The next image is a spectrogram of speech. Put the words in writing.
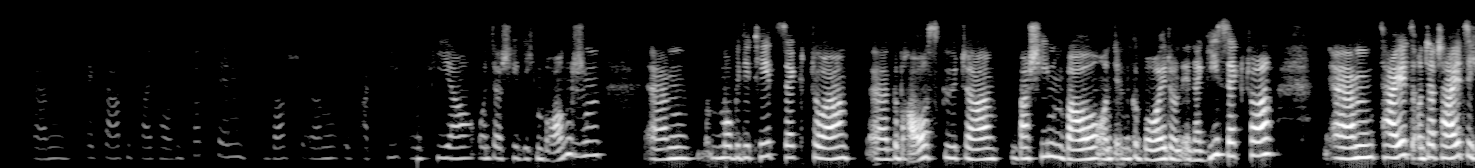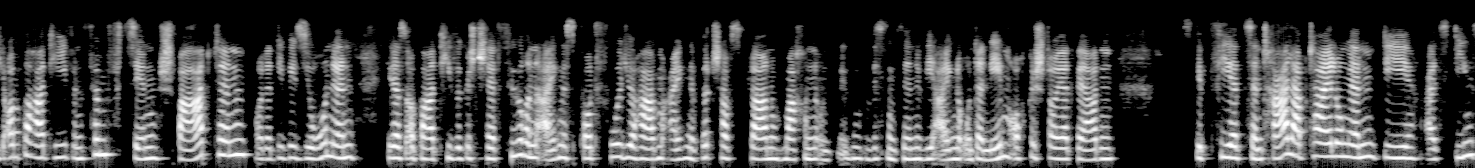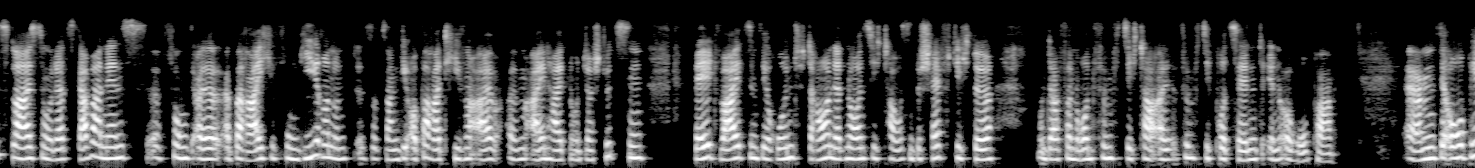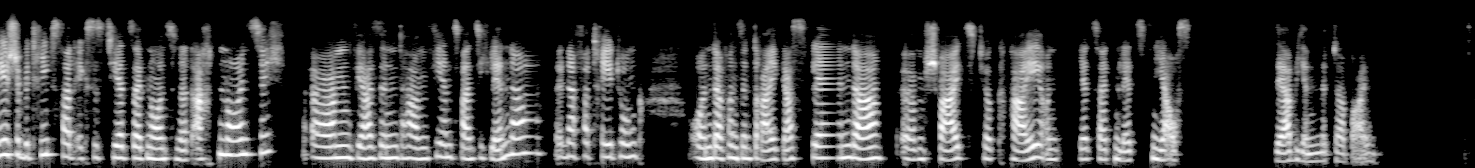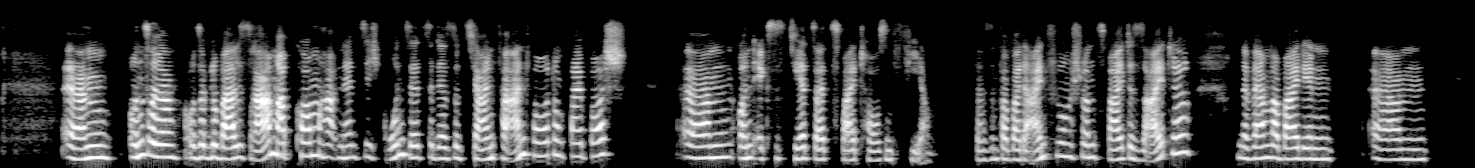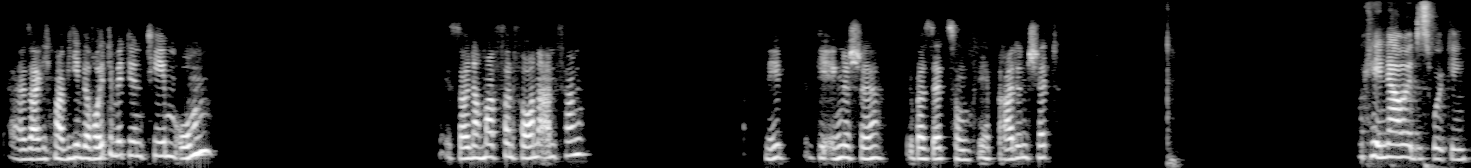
ähm, Eckdaten 2014. Bosch ähm, ist aktiv in vier unterschiedlichen Branchen. Ähm, Mobilitätssektor, äh, Gebrauchsgüter, Maschinenbau und im Gebäude- und Energiesektor. Ähm, teilt, unterteilt sich operativ in 15 Sparten oder Divisionen, die das operative Geschäft führen, eigenes Portfolio haben, eigene Wirtschaftsplanung machen und im gewissen Sinne wie eigene Unternehmen auch gesteuert werden gibt vier Zentralabteilungen, die als Dienstleistung oder als Governance-Bereiche fungieren und sozusagen die operativen ähm, Einheiten unterstützen. Weltweit sind wir rund 390.000 Beschäftigte und davon rund 50 Prozent in Europa. Ähm, der Europäische Betriebsrat existiert seit 1998. Ähm, wir sind, haben 24 Länder in der Vertretung und davon sind drei Gastländer, Schweiz, Türkei und jetzt seit dem letzten Jahr auch Serbien mit dabei. Ähm, unsere, unser globales Rahmenabkommen hat, nennt sich Grundsätze der sozialen Verantwortung bei Bosch ähm, und existiert seit 2004. Da sind wir bei der Einführung schon, zweite Seite. Und da wären wir bei den, ähm, äh, sage ich mal, wie gehen wir heute mit den Themen um? Ich soll nochmal von vorne anfangen. Nee, die englische Übersetzung. Ich habe gerade einen Chat. Okay, now it is working.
